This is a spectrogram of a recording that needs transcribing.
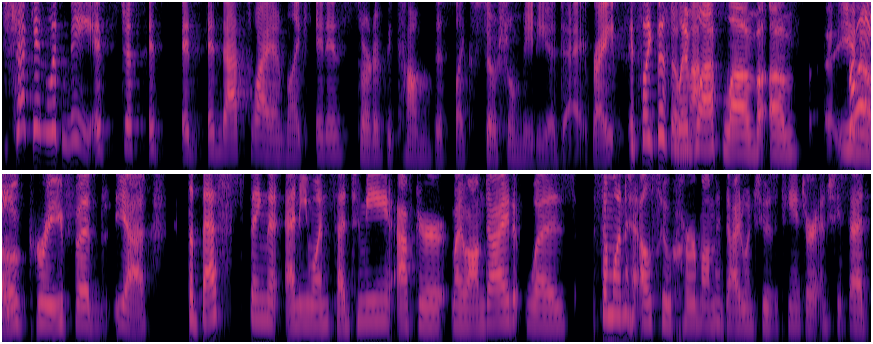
check in with me. It's just it's it, and that's why I'm like it is sort of become this like social media day, right? it's like this So live, my- laugh, love of uh, you know grief and yeah. The best thing that anyone said to me after my mom died was someone else who her mom had died when she was a teenager, and she said,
